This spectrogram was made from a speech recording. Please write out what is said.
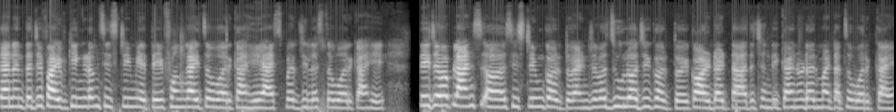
त्यानंतर जे फाईव्ह किंगडम सिस्टीम येते फंगायचं वर्क आहे ॲस्परजिलसचं वर्क आहे ते जेव्हा प्लांट्स सिस्टीम करतो आणि जेव्हा झुलॉजी करतोय कॉर्डाटा त्याच्यानंतर इकायनोडर्माटाचं वर्क आहे.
